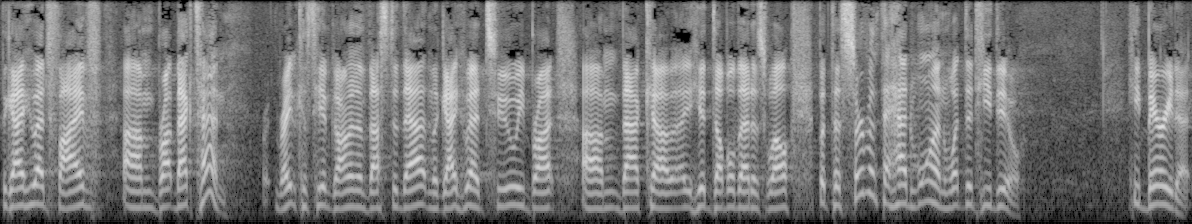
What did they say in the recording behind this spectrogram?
the guy who had five um, brought back ten right? Because he had gone and invested that. And the guy who had two, he brought um, back, uh, he had doubled that as well. But the servant that had one, what did he do? He buried it.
